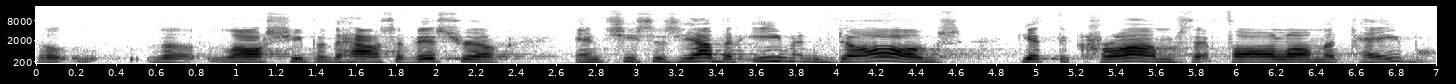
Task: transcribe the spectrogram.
the, the lost sheep of the house of Israel. And she says, Yeah, but even dogs get the crumbs that fall on the table.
